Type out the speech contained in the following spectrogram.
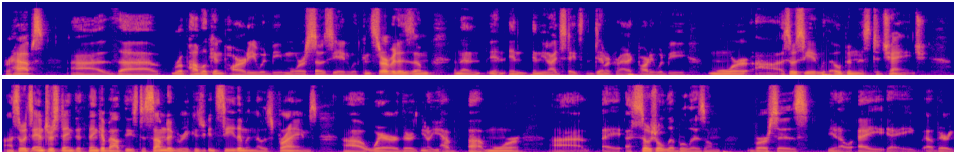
Perhaps Uh, the Republican Party would be more associated with conservatism, and then in, in, in the United States, the Democratic Party would be more uh, associated with openness to change. Uh, so it's interesting to think about these to some degree because you can see them in those frames uh, where there, you know, you have uh, more uh, a, a, social liberalism versus, you know, a, a, a very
